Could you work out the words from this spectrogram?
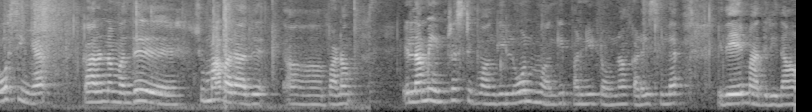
யோசிங்க. காரணம் வந்து சும்மா வராது. பணம். எல்லாமே இன்ட்ரெஸ்ட்டுக்கு வாங்கி லோன் வாங்கி பண்ணிட்டோம்னா கடைசியில் இதே மாதிரி தான்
